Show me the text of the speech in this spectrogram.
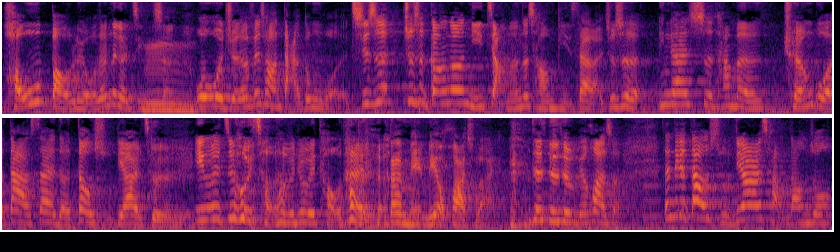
毫无保留的那个精神，嗯我我觉得非常打动我的。其实就是刚刚你讲的那场比赛了，就是应该是他们全国大赛的倒数第二场，对对对因为最后一场他们就被淘汰了对，。但没没有画出来。对对对，没画出来。但那个倒数第二场当中，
